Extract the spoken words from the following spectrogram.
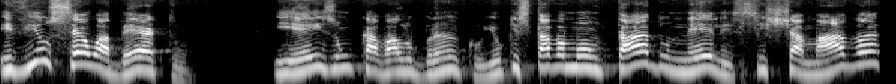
E viu o céu aberto e eis um cavalo branco, e o que estava montado nele se chamava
